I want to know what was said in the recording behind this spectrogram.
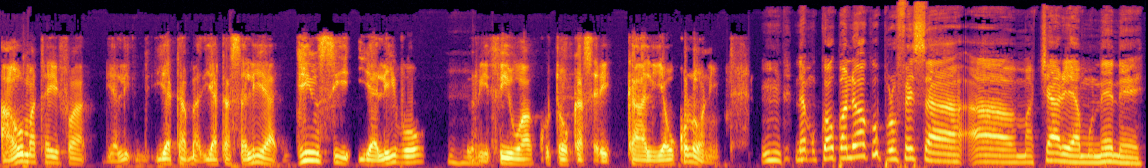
au mataifa yatasalia jinsi yalivyorithiwa kutoka serikali ya ukoloni. Mm, na kwa upande wako Profesa uh, Macharia Munene,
